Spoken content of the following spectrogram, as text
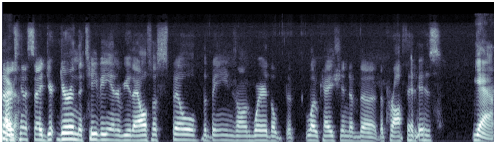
I was gonna say dur- during the TV interview, they also spill the beans on where the, the location of the the prophet is. Yeah,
